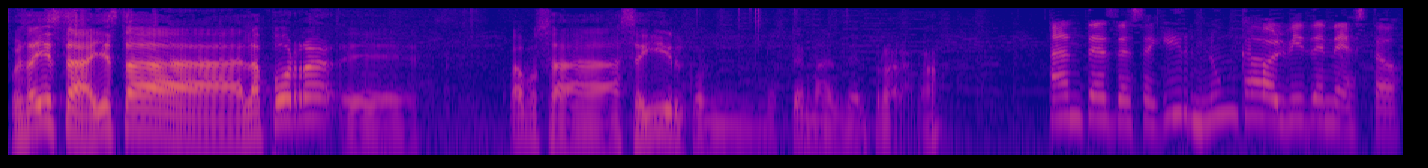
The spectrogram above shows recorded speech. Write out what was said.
Pues ahí está, ahí está la porra. eh, vamos a seguir con los temas del programa. Antes de seguir, nunca olviden esto.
